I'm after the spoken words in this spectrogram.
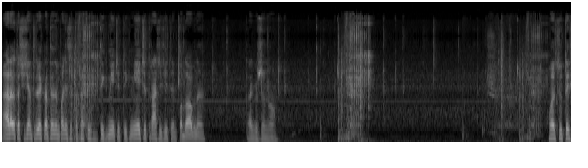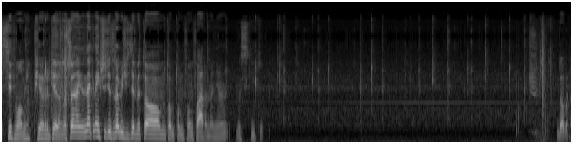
Ale to się chciałem tyle kreatywnym panie co trochę tych, tych miecie, tych miecie tracić i tym podobne. Także no. Ale tutaj syf mam, ja pierdzielę. No jak, jak najszybciej zrobić widzę tą, tą, tą, tą farmę, nie? Bez kitu. Dobra.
